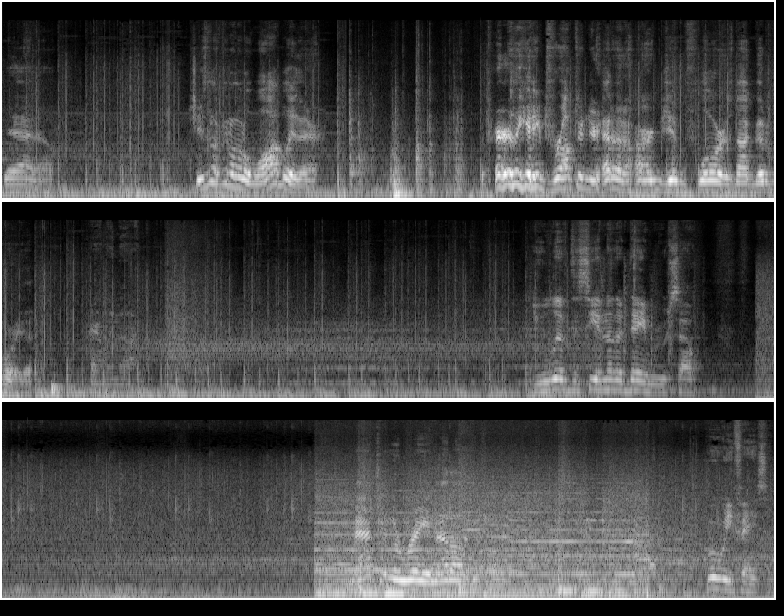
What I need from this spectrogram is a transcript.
Yeah, I know. She's looking a little wobbly there. Apparently, getting dropped on your head on a hard gym floor is not good for you. Apparently not. You live to see another day, Russo. Match in the rain. That ought to be fun. Who are we facing?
